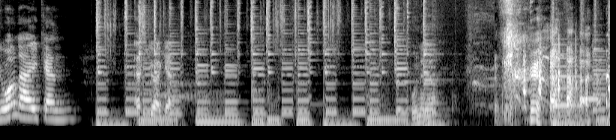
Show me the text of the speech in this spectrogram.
you want, I can ask you again. Bu ne ya?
